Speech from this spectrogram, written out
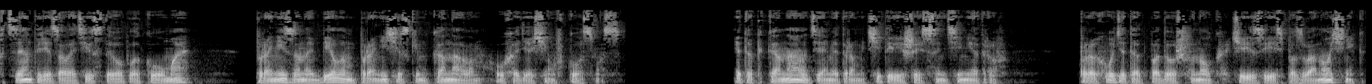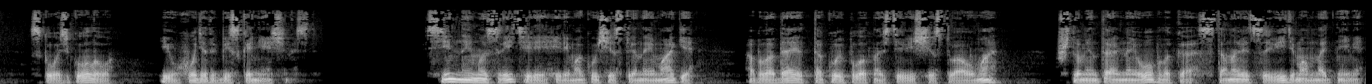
В центре золотистого облака ума пронизано белым проническим каналом, уходящим в космос. Этот канал диаметром 4-6 см проходит от подошв ног через весь позвоночник, сквозь голову и уходит в бесконечность. Сильные мыслители или могущественные маги обладают такой плотностью вещества ума, что ментальное облако становится видимым над ними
